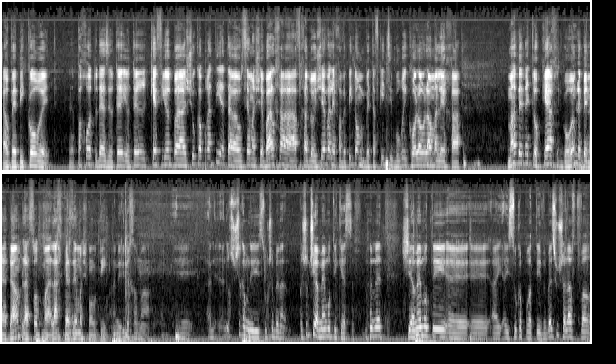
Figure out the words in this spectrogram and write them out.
הרבה ביקורת. פחות, אתה יודע, זה יותר, יותר כיף להיות בשוק הפרטי, אתה עושה מה שבא לך, אף אחד לא יושב עליך, ופתאום בתפקיד ציבורי כל העולם עליך. מה באמת לוקח, גורם לבן אדם לעשות מהלך כזה משמעותי? אני אגיד לך מה, אה, אני, אני חושב שגם אני סוג של בן אדם, פשוט שיאמם אותי כסף. באמת, שיאמם אותי אה, אה, העיסוק הפרטי, ובאיזשהו שלב כבר...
